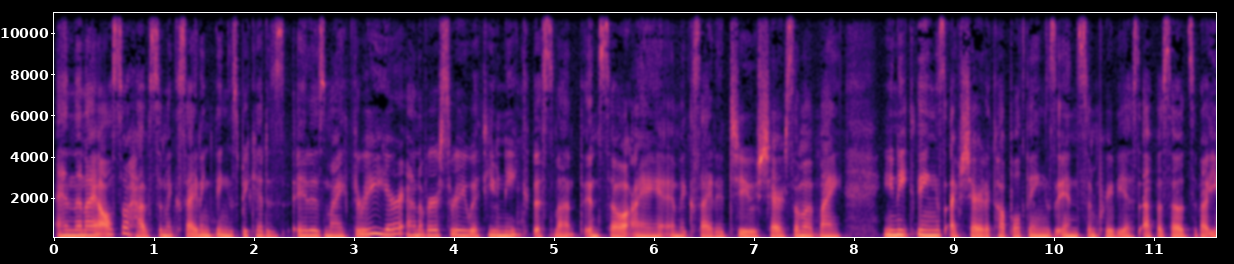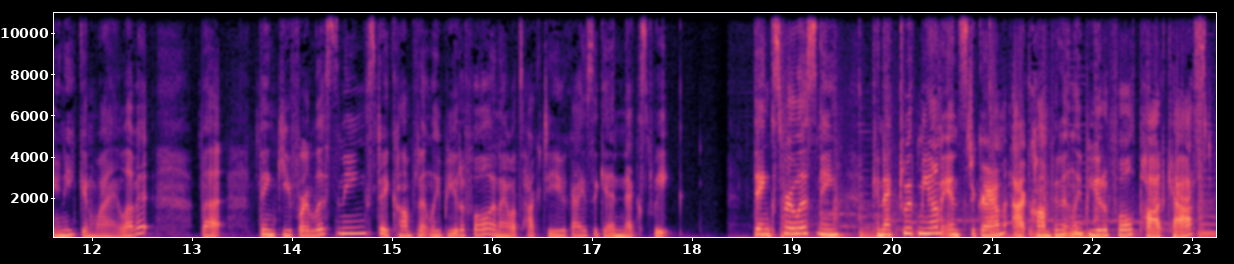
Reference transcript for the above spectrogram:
And then I also have some exciting things because it is my three year anniversary with Younique this month. And so I am excited to share some of my Younique things. I've shared a couple things in some previous episodes about Younique and why I love it. But thank you for listening. Stay confidently beautiful. And I will talk to you guys again next week. Thanks for listening. Connect with me on Instagram at Confidently Beautiful Podcast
